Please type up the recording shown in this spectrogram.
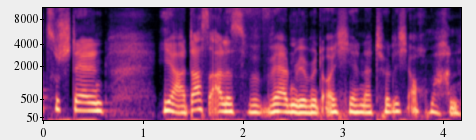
gegenüberzustellen. Ja, das alles werden wir mit euch hier natürlich auch machen.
